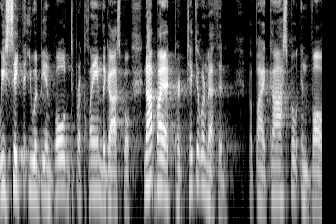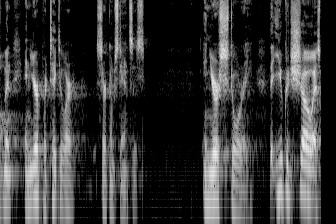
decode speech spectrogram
We seek that you would be emboldened to proclaim the gospel, not by a particular method, but by gospel involvement in your particular circumstances, in your story. That you could show, as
